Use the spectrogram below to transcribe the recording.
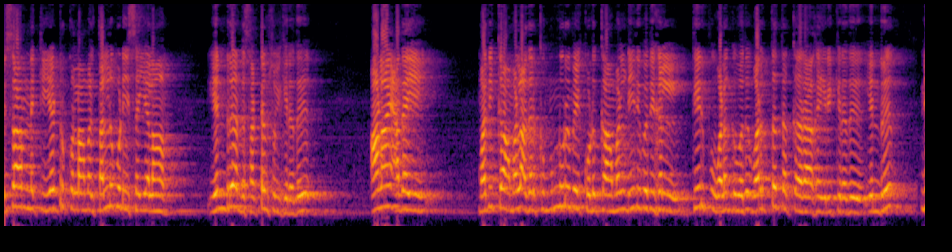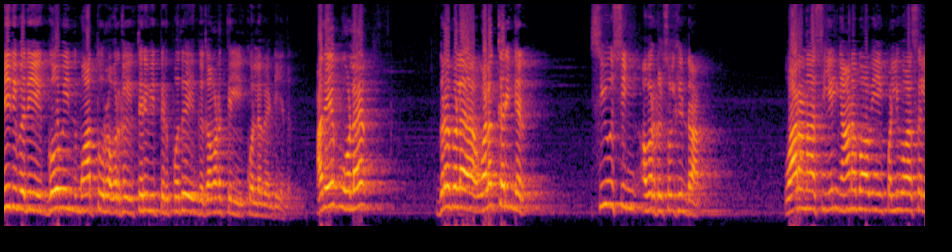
விசாரணைக்கு ஏற்றுக்கொள்ளாமல் தள்ளுபடி செய்யலாம் என்று அந்த சட்டம் சொல்கிறது. ஆனால் அதை மதிக்காமல் அதற்கு முன்னுரிமை கொடுக்காமல் நீதிபதிகள் தீர்ப்பு வழங்குவது வருத்தத்தக்கதாக இருக்கிறது என்று நீதிபதி கோவிந்த் மாத்தூர் அவர்கள் தெரிவித்திருப்பது இங்கு கவனத்தில் கொள்ள வேண்டியது. அதே போல பிரபல வழக்கறிஞர் சியூ சிங் அவர்கள் சொல்கின்றார். வாரணாசியில் ஞானபாவி பள்ளிவாசல்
